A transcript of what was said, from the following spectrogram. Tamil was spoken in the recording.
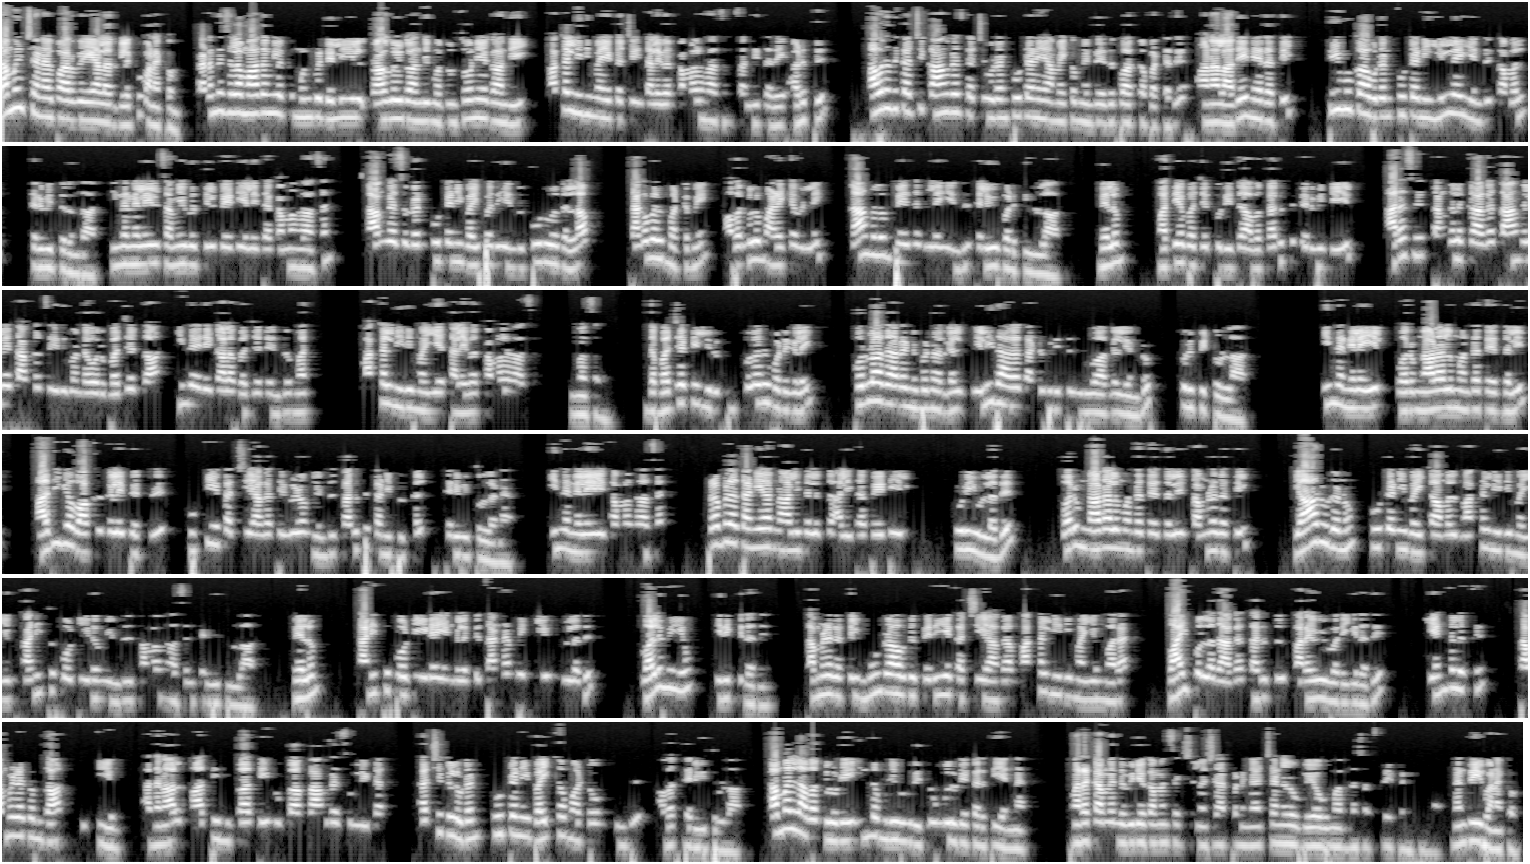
தமிழ் சேனல் பார்வையாளர்களுக்கு வணக்கம். கடந்த சில மாதங்களுக்கு முன்பு டெல்லியில் ராகுல் காந்தி மற்றும் சோனியா காந்தியை மக்கள் நீதி மய்ய கட்சியின் தலைவர் கமல்ஹாசன் சந்தித்ததை அடுத்து அவரது கட்சி காங்கிரஸ் கட்சியுடன் கூட்டணி அமைக்கும் என்று எதிர்பார்க்கப்பட்டது. ஆனால் அதே நேரத்தில் திமுகவுடன் கூட்டணி இல்லை என்று கமல் தெரிவித்திருந்தார். இந்த நிலையில் சமீபத்தில் பேட்டியளித்த கமல்ஹாசன் காங்கிரசுடன் கூட்டணி வைப்பது என்று கூறுவதெல்லாம் தகவல் மட்டுமே. அவர்களும் அழைக்கவில்லை நாங்களும் பேசவில்லை என்று தெளிவுபடுத்தியுள்ளார். மேலும் மத்திய பட்ஜெட் குறித்து அவர் கருத்து தெரிவிக்கையில் அரசு தங்களுக்காக தாங்களே தாக்கல் செய்து கொண்ட ஒரு பட்ஜெட் தான் இந்த இடைக்கால பட்ஜெட் என்று மக்கள் நீதி மைய தலைவர் கமலஹாசன் விமர்சனம். இந்த பட்ஜெட்டில் இருக்கும் குளறுபடுகளை பொருளாதார நிபுணர்கள் எளிதாக கண்டுபிடித்து விடுவார்கள் என்றும் குறிப்பிட்டுள்ளார். இந்த நிலையில் வரும் நாடாளுமன்ற தேர்தலில் அதிக வாக்குகளை பெற்று முக்கிய கட்சியாக திகழும் என்று கருத்து கணிப்புகள் தெரிவித்துள்ளன. இந்த நிலையில் கமல்ஹாசன் பிரபல தனியார் நாளிதழுக்கு அளித்த பேட்டியில் கூறியுள்ளது வரும் நாடாளுமன்ற தேர்தலில் தமிழகத்தில் யாருடனும் கூட்டணி வைக்காமல் மக்கள் நீதி மையம் தனித்து போட்டியிடும் என்று கமல்ஹாசன் தெரிவித்துள்ளார். மேலும் தனித்து போட்டியிட எங்களுக்கு தன்னம்பிக்கையும் உள்ளது வலிமையும் இருக்கிறது. தமிழகத்தில் மூன்றாவது பெரிய கட்சியாக மக்கள் நீதி மையம் வர வாய்ப்புள்ளதாக கருத்து பரவி வருகிறது. எங்களுக்கு தமிழகம்தான் முக்கியம். அதனால் அதிமுக திமுக காங்கிரஸ் உள்ளிட்ட கட்சிகளுடன் கூட்டணி வைக்க மாட்டோம் என்று அவர் தெரிவித்துள்ளார். கமல் அவர்களுடைய இந்த முடிவு குறித்து உங்களுடைய கருத்து என்ன? மறக்காம இந்த வீடியோ கமெண்ட் செக்ஷன்ல ஷேர் பண்ணுங்க. சேனல் உபயோகமா இருந்தா சப்ஸ்கிரைப் பண்ணிக்கோங்க. நன்றி வணக்கம்.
